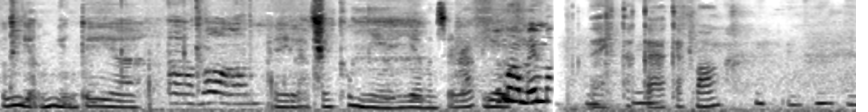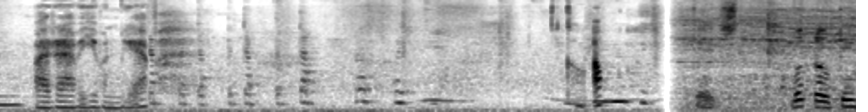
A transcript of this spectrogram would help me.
hướng dẫn những cái uh, đây là cái khung nhà giờ mình sẽ ráp vô đây tất cả các món bà ra bây giờ mình ráp con ốc okay bước đầu tiên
